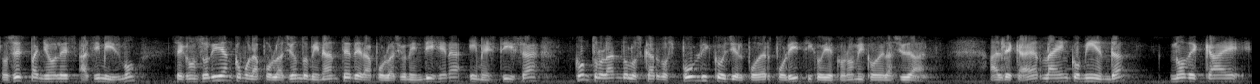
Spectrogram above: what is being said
Los españoles, asimismo, se consolidan como la población dominante de la población indígena y mestiza, controlando los cargos públicos y el poder político y económico de la ciudad. Al decaer la encomienda, no decae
